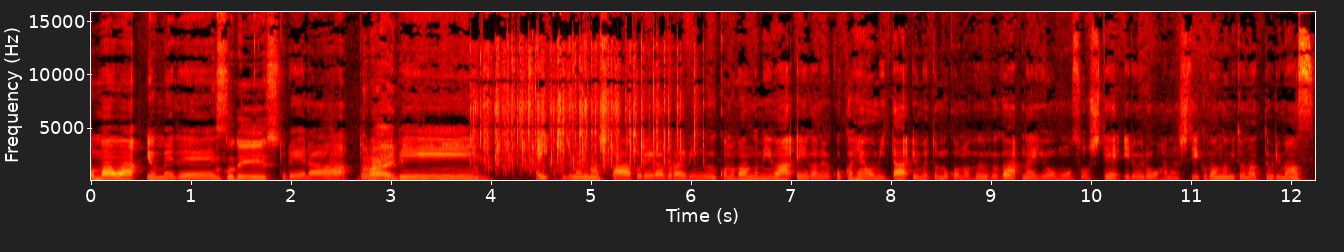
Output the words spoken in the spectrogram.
こんばんは、嫁です。向こうですトレーラードライビング。はい、始まりました。トレーラードライビング。この番組は映画の予告編を見た嫁と婿の夫婦が内容を妄想していろいろお話していく番組となっております。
